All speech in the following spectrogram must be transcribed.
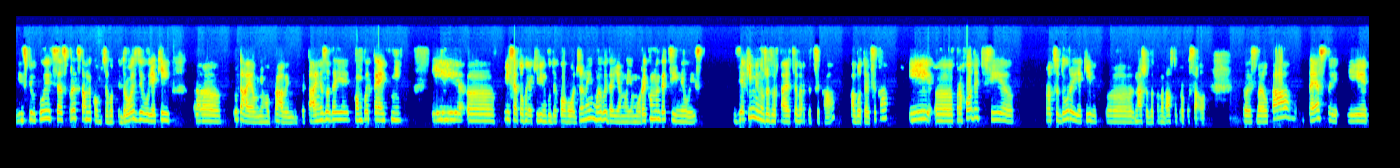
він спілкується з представником цього підрозділу, який е, питає у нього правильні питання, задає компетентні. І е, після того, як він буде погоджений, ми видаємо йому рекомендаційний лист, з яким він уже звертається в РТЦК або ТЦК, і е, проходить всі процедури, які е, наше законодавство прописало. Тобто ВЛК, тести, і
